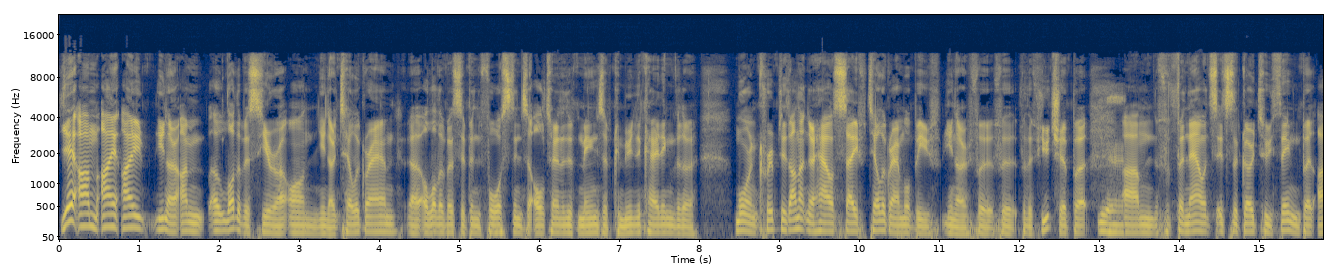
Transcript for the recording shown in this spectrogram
yeah, um, I, I, you know, I'm a lot of us here are on, you know, Telegram. Uh, a lot of us have been forced into alternative means of communicating that are more encrypted. I don't know how safe Telegram will be, you know, for, for, for the future, but Yeah. um, for, for now it's it's the go-to thing. But I,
